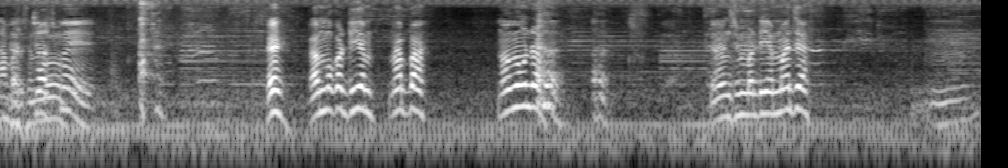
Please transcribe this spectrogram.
nambah jos sembuh. kowe Eh, kamu kok diam? Kenapa? Ngomong dong. Jangan cuma diam aja. Hmm.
